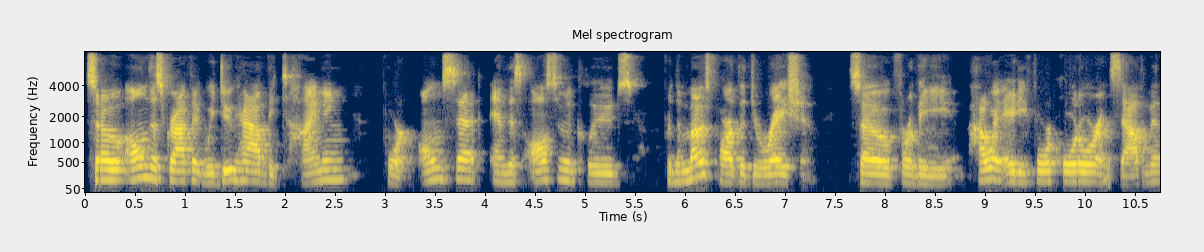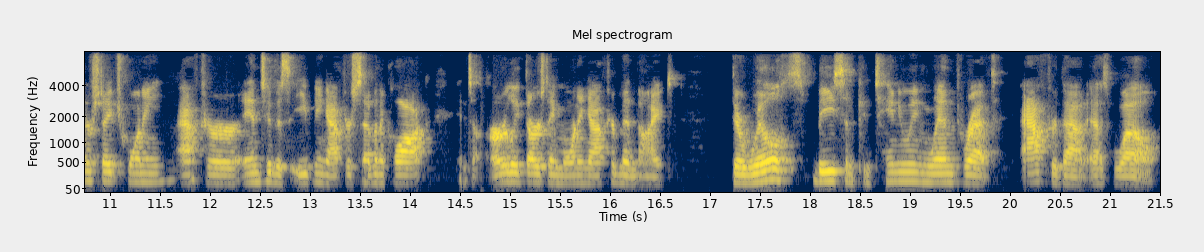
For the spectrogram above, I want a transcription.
So on this graphic, we do have the timing for onset, and this also includes, for the most part, the duration. So for the Highway 84 corridor and south of Interstate 20, after into this evening after 7 o'clock into early Thursday morning after midnight, there will be some continuing wind threat after that as well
